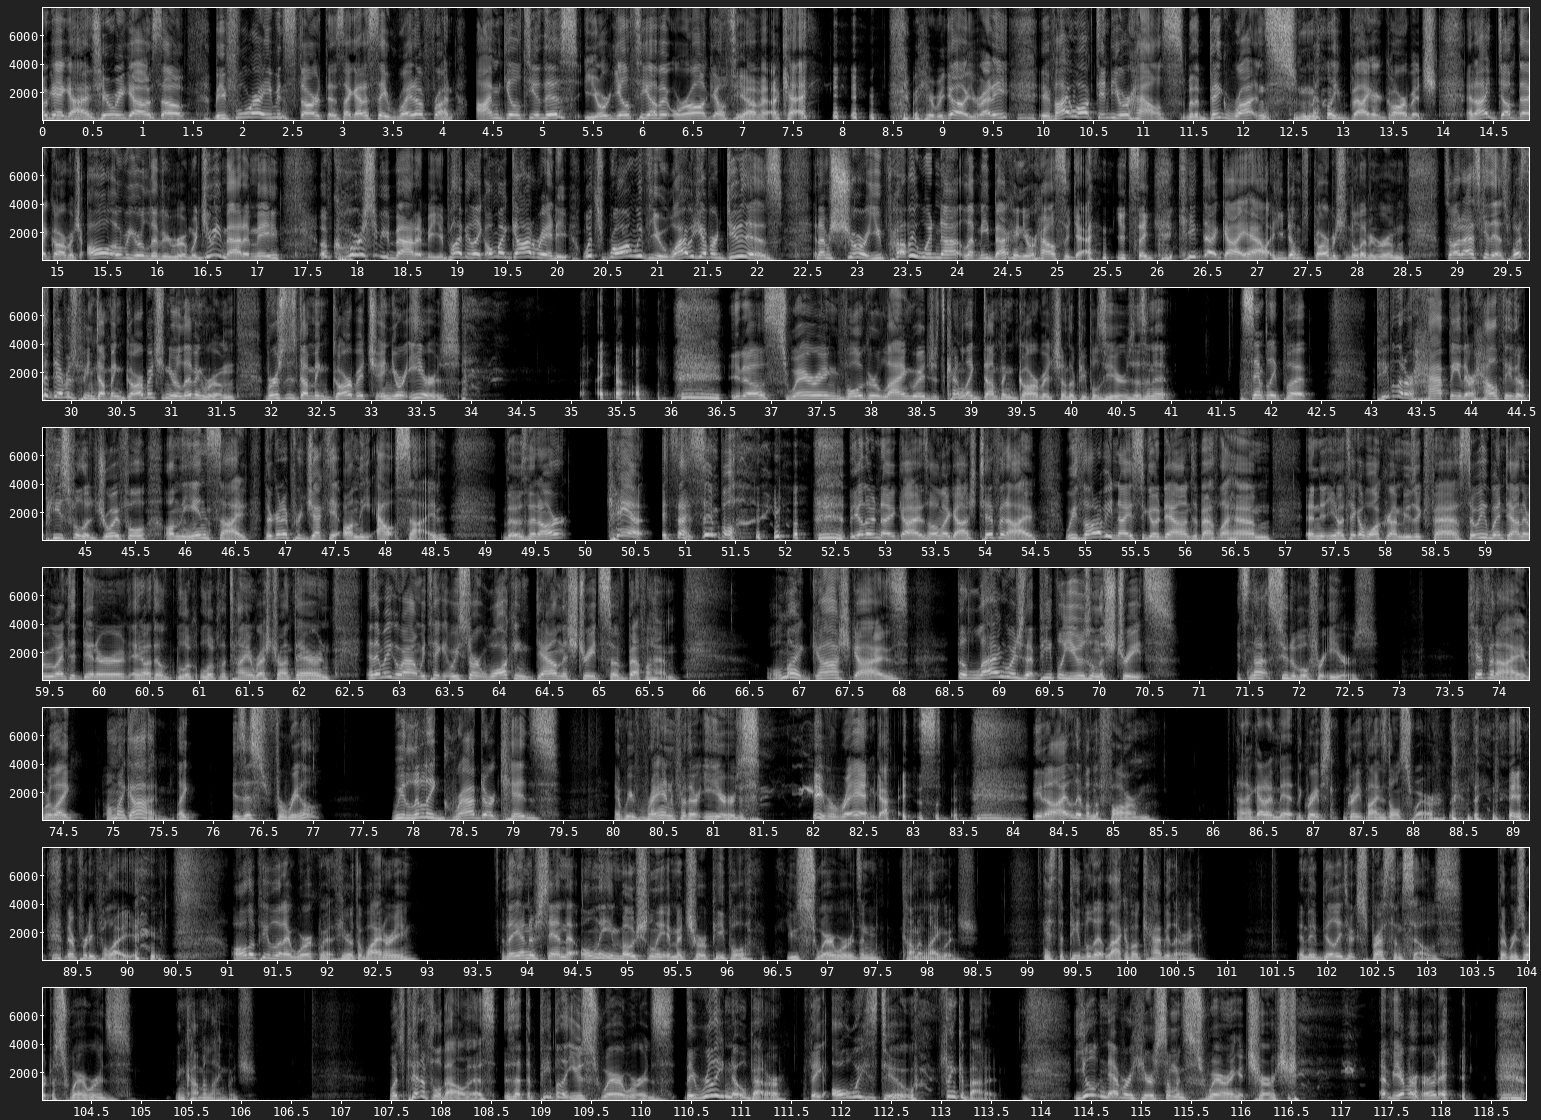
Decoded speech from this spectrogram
Okay, guys, here we go. So, before I even start this, I got to say right up front I'm guilty of this. You're guilty of it. We're all guilty of it, okay? Here we go. You ready? If I walked into your house with a big, rotten, smelly bag of garbage and I dumped that garbage all over your living room, would you be mad at me? Of course you'd be mad at me. You'd probably be like, oh my God, Randy, what's wrong with you? Why would you ever do this? And I'm sure you probably would not let me back in your house again. You'd say, keep that guy out. He dumps garbage in the living room. So I'd ask you this what's the difference between dumping garbage in your living room versus dumping garbage in your ears? I know. You know, swearing, vulgar language, it's kind of like dumping garbage in other people's ears, isn't it? Simply put, people that are happy, they're healthy, they're peaceful, they're joyful on the inside, they're going to project it on the outside. Those that aren't, can't. It's that simple. the other night, guys, oh my gosh, Tiff and I, we thought it'd be nice to go down to Bethlehem and you know take a walk around Musikfest. So we went down there. We went to dinner, you know, at the lo- local Italian restaurant there, and and then we go out and we take it. We start walking down the streets of Bethlehem. Oh my gosh, guys, the language that people use on the streets, it's not suitable for ears. Tiff and I were like, oh my god, like, is this for real? We literally grabbed our kids and we ran for their ears. we ran, guys. you know, I live on the farm. And I got to admit, the grapes, grapevines don't swear. they, are pretty polite. All the people that I work with here at the winery, they understand that only emotionally immature people use swear words in common language. It's the people that lack a vocabulary and the ability to express themselves that resort to swear words in common language. What's pitiful about all this is that the people that use swear words, they really know better. They always do. Think about it. You'll never hear someone swearing at church. Have you ever heard it?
